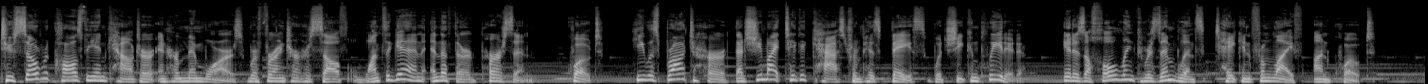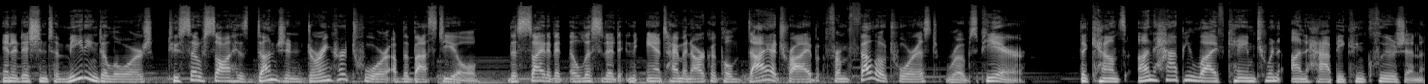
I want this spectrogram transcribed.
Tussaud recalls the encounter in her memoirs, referring to herself once again in the third person. Quote, he was brought to her that she might take a cast from his face, which she completed. It is a whole length resemblance taken from life, unquote. In addition to meeting Delorge, Tussaud saw his dungeon during her tour of the Bastille. The sight of it elicited an anti monarchical diatribe from fellow tourist Robespierre. The Count's unhappy life came to an unhappy conclusion.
